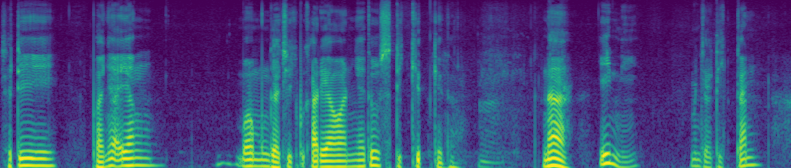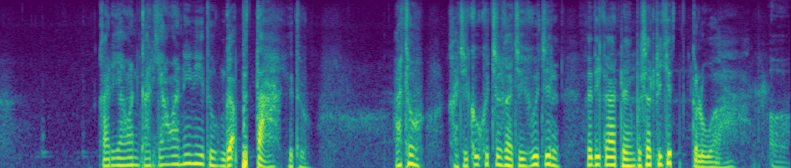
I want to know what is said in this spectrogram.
jadi banyak yang menggaji karyawannya itu sedikit gitu Hmm. nah ini menjadikan karyawan-karyawan ini tuh nggak betah gitu aduh gajiku kecil gajiku kecil ketika ada yang besar dikit keluar Oh.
